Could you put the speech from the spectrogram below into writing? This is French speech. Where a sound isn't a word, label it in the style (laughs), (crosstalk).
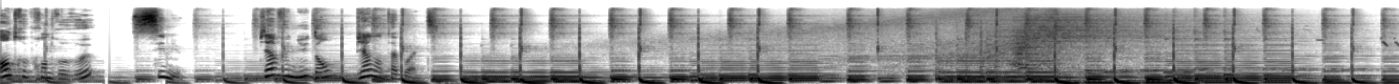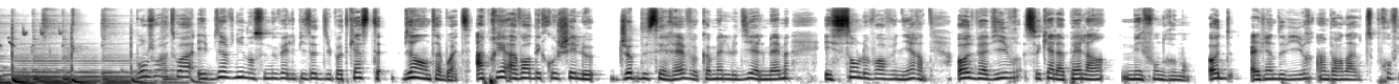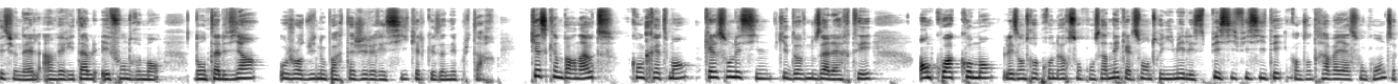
Entreprendre heureux, c'est mieux. Bienvenue dans Bien dans ta boîte. Bonjour à toi et bienvenue dans ce nouvel épisode du podcast Dans ta boîte. Après avoir décroché le job de ses rêves, comme elle le dit elle-même, et sans le voir venir, Aude va vivre ce qu'elle appelle un effondrement. Aude, elle vient de vivre un burn-out professionnel, un véritable effondrement, dont elle vient aujourd'hui nous partager le récit quelques années plus tard. Qu'est-ce qu'un burn-out? Concrètement, quels sont les signes qui doivent nous alerter en quoi, comment les entrepreneurs sont concernés, quelles sont entre guillemets les spécificités quand on travaille à son compte.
